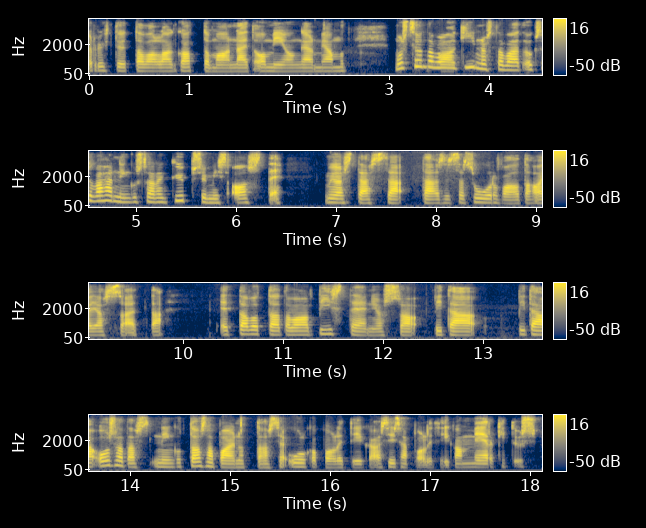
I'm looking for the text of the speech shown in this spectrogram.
ryhtyä tavallaan katsomaan näitä omia ongelmia, mutta musta se on tavallaan kiinnostavaa, että onko se vähän niin kuin sellainen kypsymisaste – myös tässä tällaisessa suurvalta-ajassa, että, että tavoittaa tavallaan pisteen, jossa pitää, pitää osata niin kuin tasapainottaa se ulkopolitiikan ja sisäpolitiikan merkitys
